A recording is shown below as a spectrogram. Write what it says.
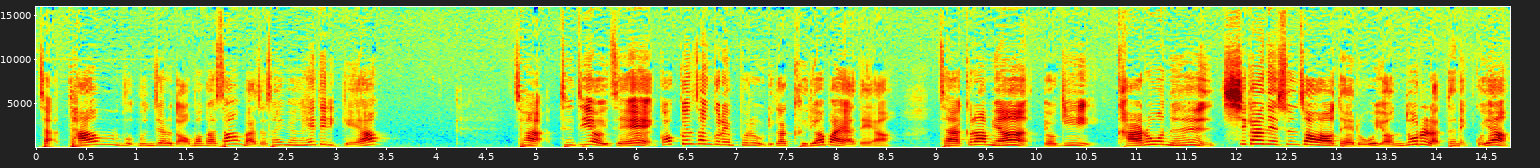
자, 다음 문제로 넘어가서 마저 설명을 해드릴게요. 자, 드디어 이제 꺾은 선 그래프를 우리가 그려봐야 돼요. 자, 그러면 여기 가로는 시간의 순서대로 연도를 나타냈고요.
